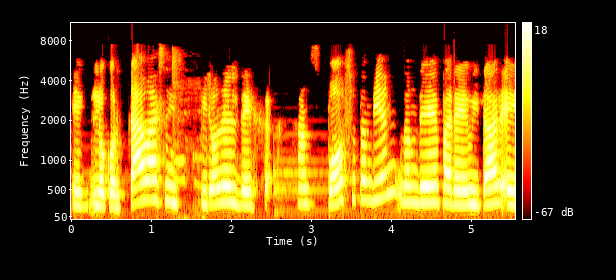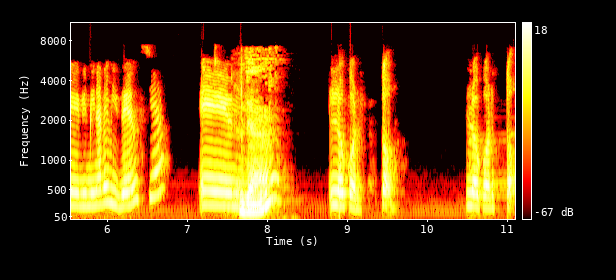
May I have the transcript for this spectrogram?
eh, lo cortaba, se inspiró en el de Hans Pozo también, donde para evitar eh, eliminar evidencia, eh, ¿Ya? lo cortó, lo cortó.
